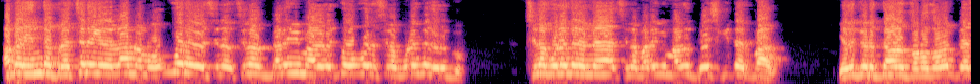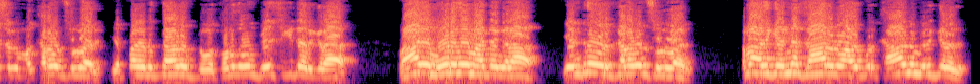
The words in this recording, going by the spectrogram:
அப்ப இந்த பிரச்சனைகள் எல்லாம் நம்ம ஒவ்வொரு சில சில மனைவி மனைவிமார்களுக்கு ஒவ்வொரு சில குணங்கள் இருக்கும். சில குணங்கள் என்ன? சில மனைவி மனைவிமார்கள் பேசிக்கிட்டே இருப்பாங்க. எதுக்கு எடுத்தாலும் தொடர்ந்தவன் பேசணும் கணவன் சொல்லுவாரு. எப்ப எடுத்தாலும் தொடர்ந்தவன் பேசிக்கிட்டே இருக்கிறா. வாயை மூடவே மாட்டேங்கிறா என்று ஒரு கணவன் சொல்லுவார். அப்ப அதுக்கு என்ன காரணம்? அதுக்கு ஒரு காரணம் இருக்கிறது.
